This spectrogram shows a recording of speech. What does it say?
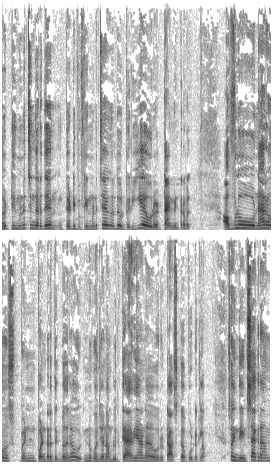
தேர்ட்டி மினிட்ஸுங்கிறது தேர்ட்டி ஃபிஃப்டீன் மினிட்ஸுங்கிறது ஒரு பெரிய ஒரு டைம் இன்டர்வல் அவ்வளோ நேரம் ஸ்பெண்ட் பண்ணுறதுக்கு பதிலாக இன்னும் கொஞ்சம் நம்மளுக்கு தேவையான ஒரு டாஸ்க்காக போட்டுக்கலாம். ஸோ இந்த இன்ஸ்டாகிராம்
